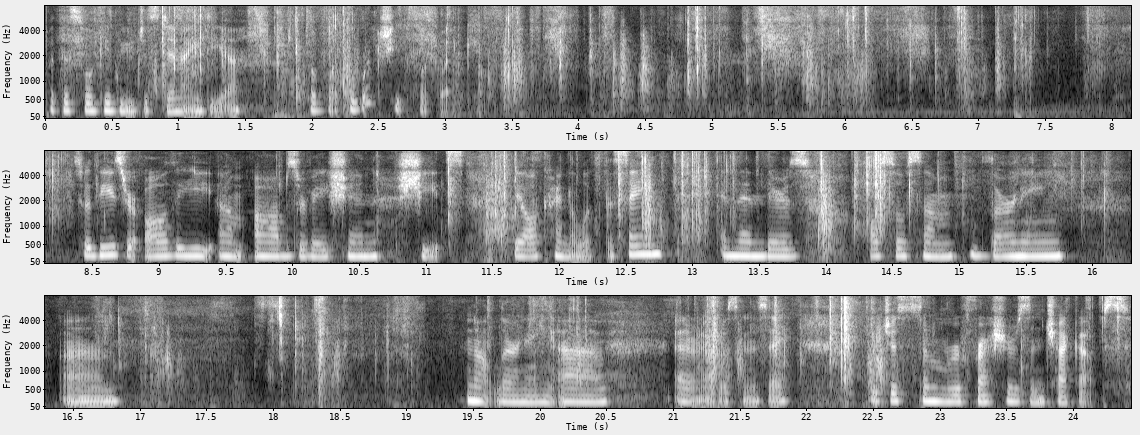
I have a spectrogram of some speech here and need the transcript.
But this will give you just an idea of what the worksheets look like. So these are all the um, observation sheets. They all kind of look the same. And then there's also some learning, um, not learning, uh, I don't know what I was going to say, but just some refreshers and checkups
